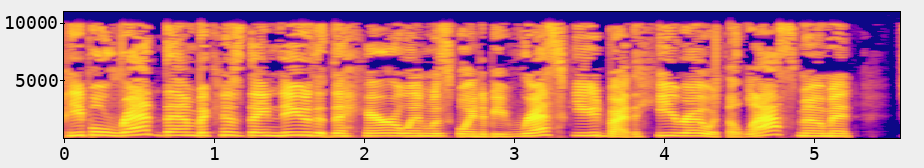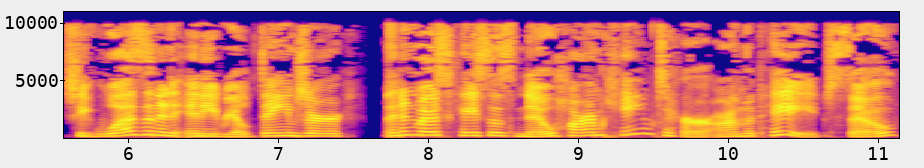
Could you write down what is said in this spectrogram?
People read them because they knew that the heroine was going to be rescued by the hero at the last moment. She wasn't in any real danger. And in most cases, no harm came to her on the page. So,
